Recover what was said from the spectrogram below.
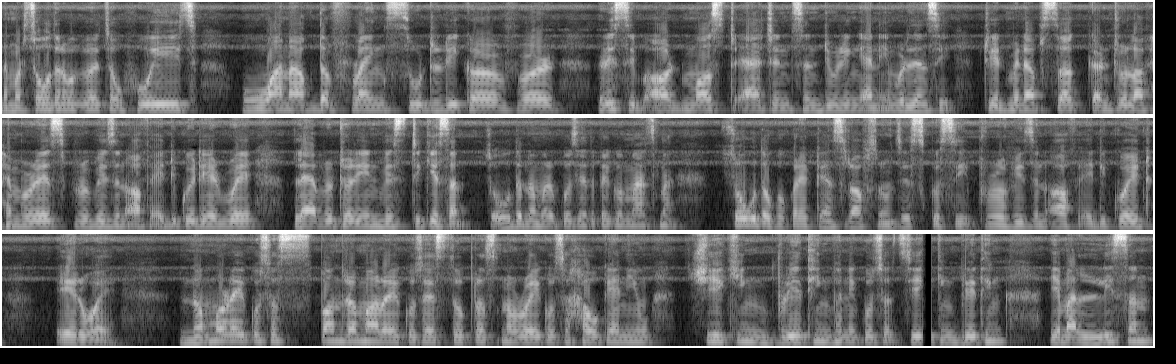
नम्बर चौधको छ who is one of the following should recover receive utmost attention during an emergency treatment of shock control of haemorrhage provision of adequate airway laboratory investigation चौध नम्बरको चाहिँ तपाईँको म्याथमा चौधको करेक्ट एन्सर अप्सन हुन्छ यसको C provision of adequate airway number रहेको छ पन्ध्रमा रहेको छ यस्तो प्रश्न रहेको छ how can you checking breathing भनेको छ चेकिङ ब्रेथिङ एमा लिसन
